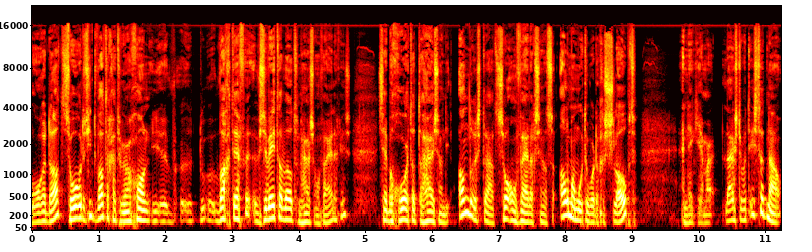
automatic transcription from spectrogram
horen dat. Ze horen dus niet wat er gaat gebeuren. Gewoon, eh, eh, wacht even. Ze weten al wel dat hun huis onveilig is. Ze hebben gehoord dat de huizen aan die andere straat zo onveilig zijn... dat ze allemaal moeten worden gesloopt. En denk je, ja, maar luister, wat is dat nou?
